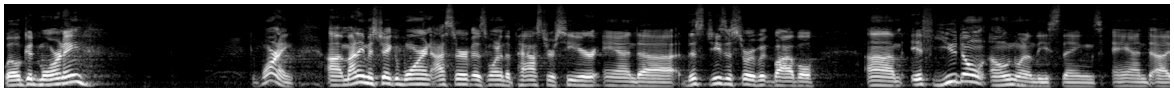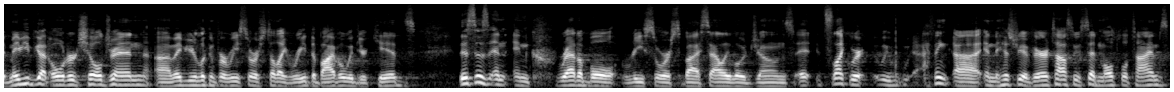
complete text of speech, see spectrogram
Well, good morning. Good morning. Uh, my name is Jacob Warren. I serve as one of the pastors here, and uh, this Jesus Storybook Bible. Um, if you don't own one of these things, and uh, maybe you've got older children, uh, maybe you're looking for a resource to like read the Bible with your kids, this is an incredible resource by Sally Lloyd Jones. It, it's like we're, we, I think uh, in the history of Veritas, we've said multiple times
